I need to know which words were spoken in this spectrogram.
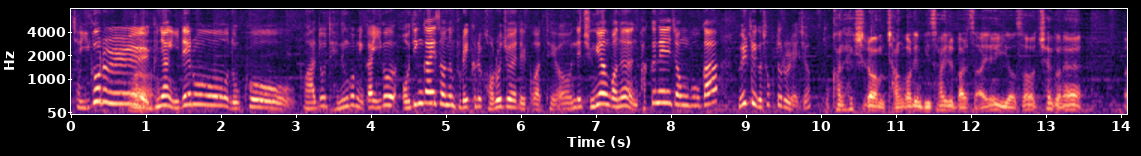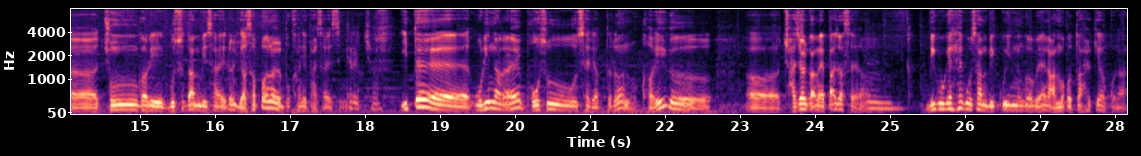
자 이거를 어. 그냥 이대로 놓고 봐도 되는 겁니까? 이거 어딘가에서는 브레이크를 걸어줘야 될 것 같아요. 근데 중요한 거는 박근혜 정부가 왜 이렇게 그 속도를 내죠? 북한 핵실험 장거리 미사일 발사에 이어서 최근에 어, 중거리 무수단 미사일을 여섯 번을 북한이 발사했습니다. 그렇죠. 이때 우리나라의 보수 세력들은 거의 그 어, 좌절감에 빠졌어요. 미국의 해구산 믿고 있는 거 외에는 아무것도 할 게 없구나.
